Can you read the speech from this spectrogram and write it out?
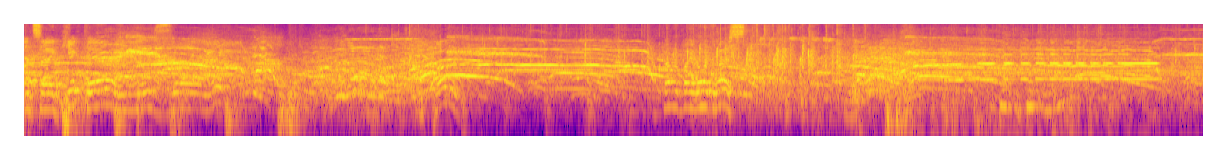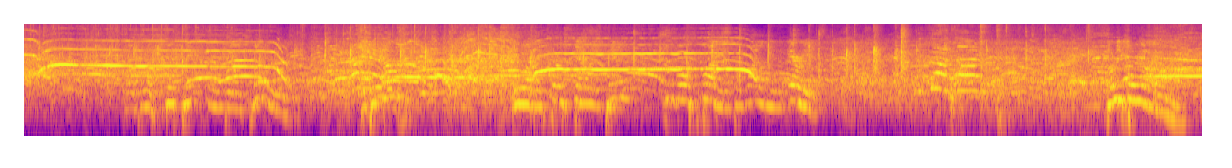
Onside kick there and it's uh, covered. Covered by Northwest. Good pick from the Covers. The kickoff. They will have a first down and 10 to the ball spotted at the Wyoming area. 34 yard line.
